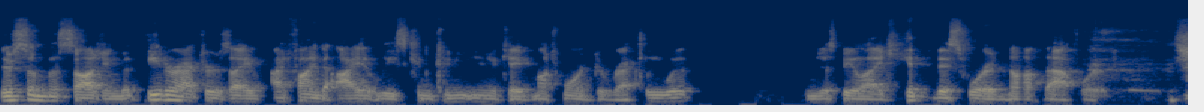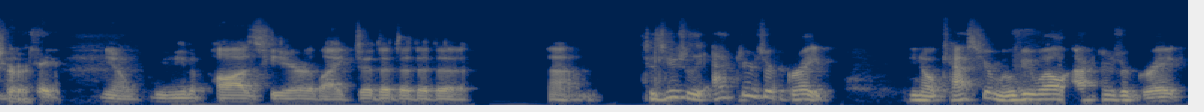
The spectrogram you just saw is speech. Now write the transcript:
There's some massaging, but theater actors, I I find I at least can communicate much more directly with, and just be like, hit this word, not that word. Sure. take- you know, we need a pause here, like da da da da da. Um, because usually actors are great. You know, cast your movie well. Actors are great.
